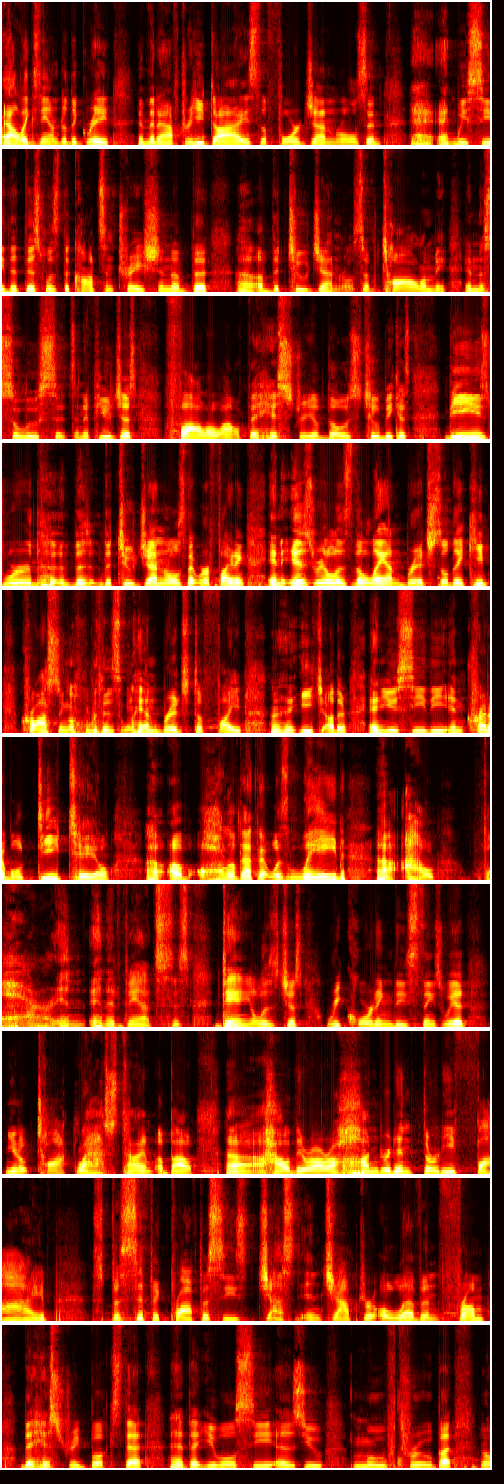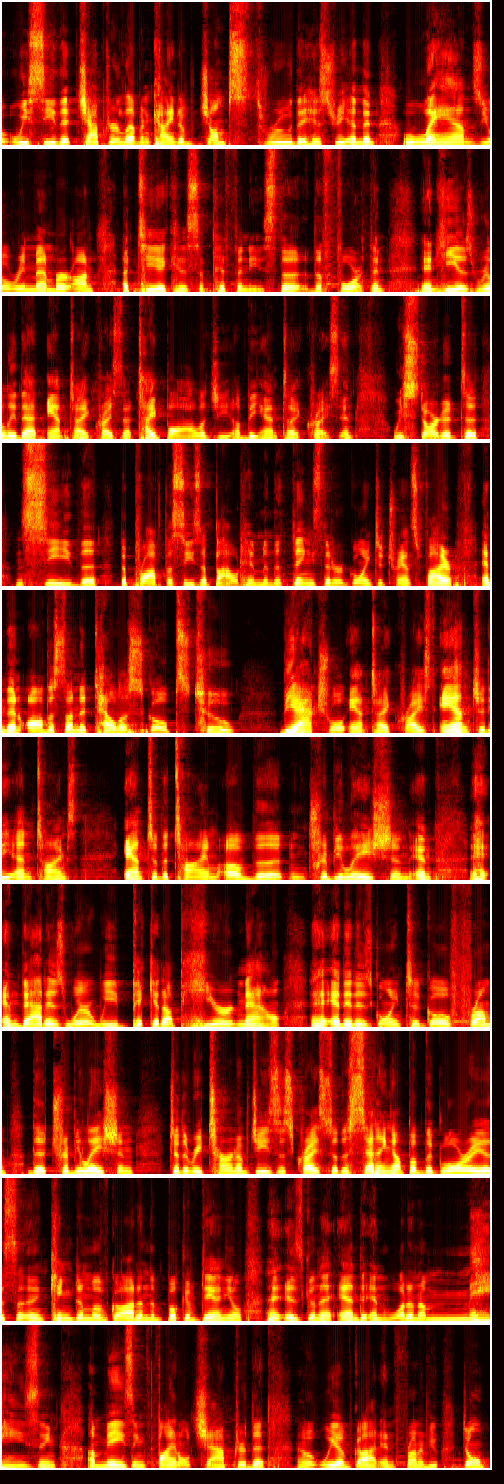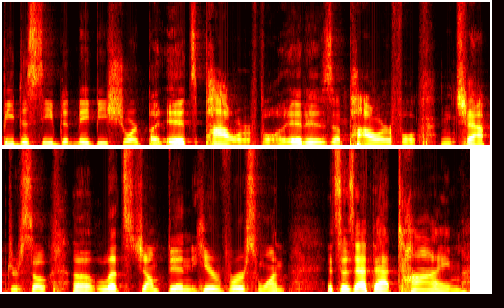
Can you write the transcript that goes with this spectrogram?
Alexander the Great, and then after he dies, the four generals, and, and we see that this was the concentration of the, uh, of the two generals, of Ptolemy and the Seleucids. And if you just follow out the history of those two, because these were the, the, the two generals that were fighting, and Israel is the land bridge, so they keep crossing over this land bridge to fight uh, each other. And you see the incredible detail uh, of all of that that was laid uh, out far in, in advance. This Daniel is just recording these things. We had, you know, talked last time about uh, how there are 135 specific prophecies just in chapter 11 from the history books that, that you will see as you move through. But we see that chapter 11 kind of jumps through the history and then lands, you'll remember, on Antiochus Epiphanes, the, the fourth. And, and he is really that Antichrist, that typology of the Antichrist. And we started to see the, the prophecies about him and the things that are going to transpire. And then all of a sudden it telescopes to the actual Antichrist and to the end times and to the time of the tribulation. And, and that is where we pick it up here now. And it is going to go from the tribulation to the return of Jesus Christ, to the setting up of the glorious uh, kingdom of God in the book of Daniel uh, is going to end. And what an amazing, amazing final chapter that uh, we have got in front of you. Don't be deceived. It may be short, but it's powerful. It is a powerful chapter. So uh, let's jump in here, verse 1. It says, At that time,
